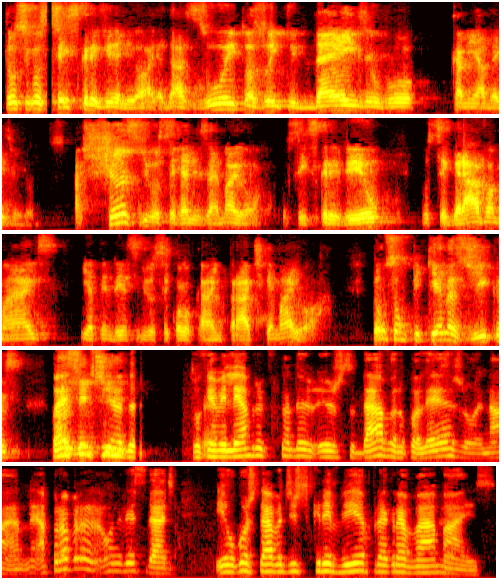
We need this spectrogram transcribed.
Então, se você escrever ali, olha, das 8 às 8 e 10 eu vou caminhar 10 minutos. A chance de você realizar é maior. Você escreveu, você grava mais e a tendência de você colocar em prática é maior. Então, são pequenas dicas. Faz sentido. Gente... Porque é. me lembro que quando eu estudava no colégio, na, na própria universidade, eu gostava de escrever para gravar mais.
